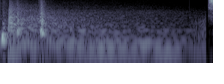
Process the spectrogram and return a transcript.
you.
